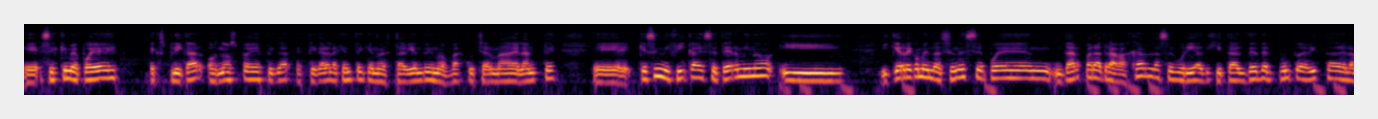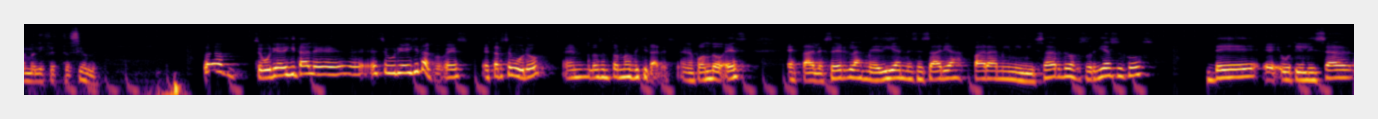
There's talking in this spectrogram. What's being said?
Eh, si es que me puedes explicar o nos puede explicar, explicar a la gente que nos está viendo y nos va a escuchar más adelante eh, qué significa ese término y, qué recomendaciones se pueden dar para trabajar la seguridad digital desde el punto de vista de las manifestaciones. Bueno, seguridad digital es, seguridad digital, pues, es estar seguro en los entornos digitales. En el fondo es establecer las medidas necesarias para minimizar los riesgos de eh, utilizar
